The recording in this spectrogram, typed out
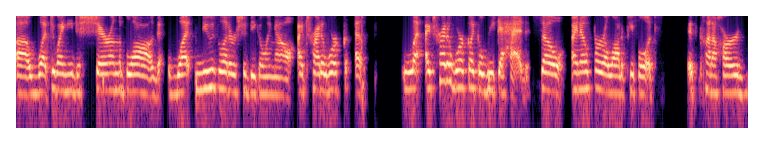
Uh, what do I need to share on the blog? What newsletter should be going out? I try to work at, I try to work like a week ahead. So I know for a lot of people it's it's kind of hard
